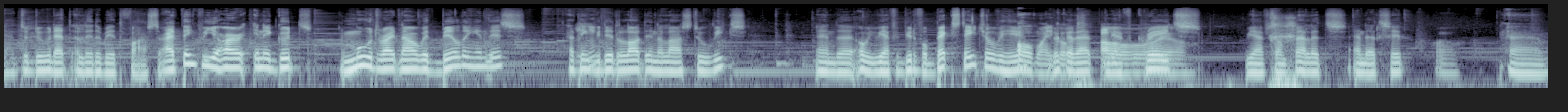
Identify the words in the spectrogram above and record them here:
yeah, to do that a little bit faster. I think we are in a good mood right now with building in this. I think Mhm. we did a lot in the last two weeks. And uh, oh, we have a beautiful backstage over here. Oh my Look God. Look at that. we Oh, have crates. We have some pallets, and that's it. Wow. Um,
